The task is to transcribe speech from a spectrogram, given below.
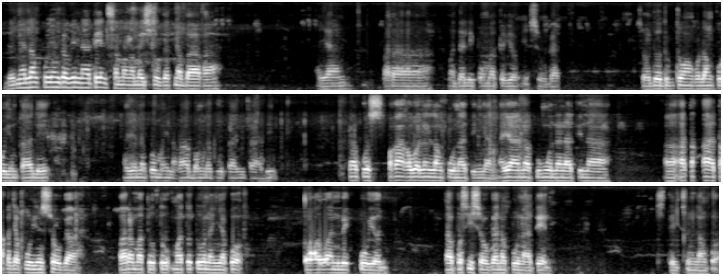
Ganyan lang po yung gawin natin sa mga may sugat na baka. Ayan. Para madali pong matuyo yung sugat. So, dudugtungan ko lang po yung tali. Ayan na po, may nakabang na po tayong tali. Tapos, pakakawalan lang po natin yan. Ayan na po muna natin na ah, atak-atak niya po yung soga para matutu matutunan niya po. Mga one week po yun. Tapos, isoga na po natin. Stay tuned lang po.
